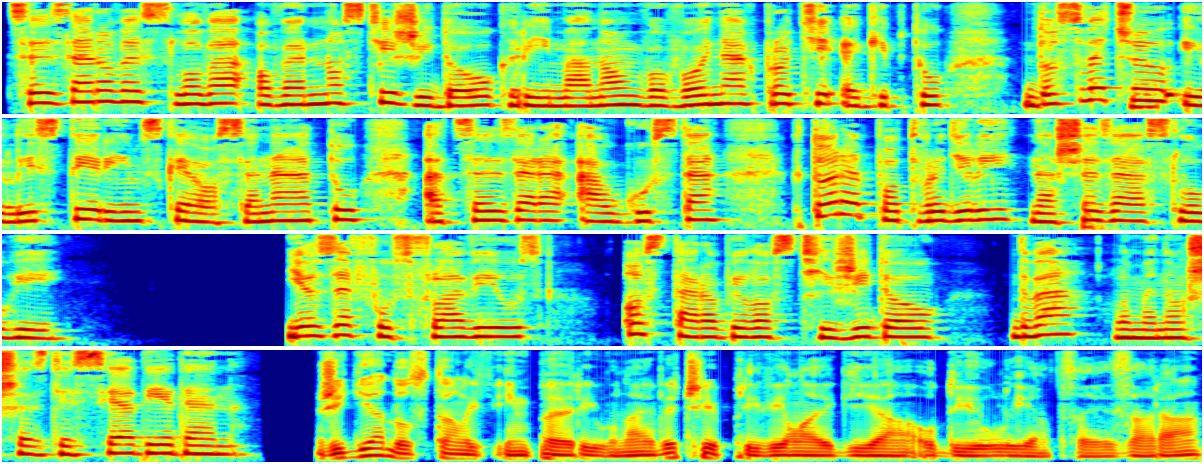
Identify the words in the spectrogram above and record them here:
Cezarové slova o vernosti Židov k Rímanom vo vojnách proti Egyptu dosvedčujú i listy rímskeho senátu a Cezara Augusta, ktoré potvrdili naše zásluhy. Jozefus Flavius o starobilosti Židov 2 lomeno 61 Židia dostali v impériu najväčšie privilégia od Júlia Cezara,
